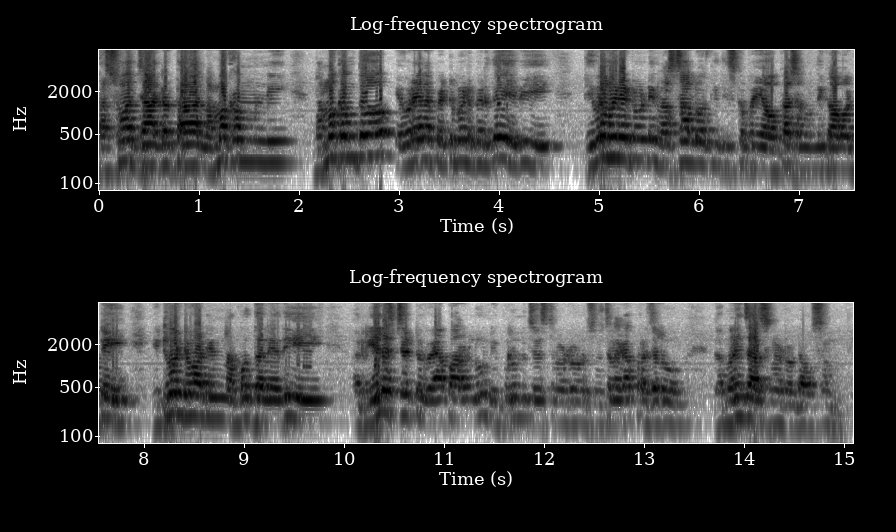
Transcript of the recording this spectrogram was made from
తస్మాత్ జాగ్రత్త నమ్మకంని నమ్మకంతో ఎవరైనా పెట్టుబడి పెడితే ఇవి తీవ్రమైనటువంటి నష్టాల్లోకి తీసుకుపోయే అవకాశం ఉంది కాబట్టి ఇటువంటి వాటిని నమ్మొద్దు అనేది రియల్ ఎస్టేట్ వ్యాపారులు నిపుణులు చేస్తున్నటువంటి సూచనగా ప్రజలు గమనించాల్సినటువంటి అవసరం ఉంది.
